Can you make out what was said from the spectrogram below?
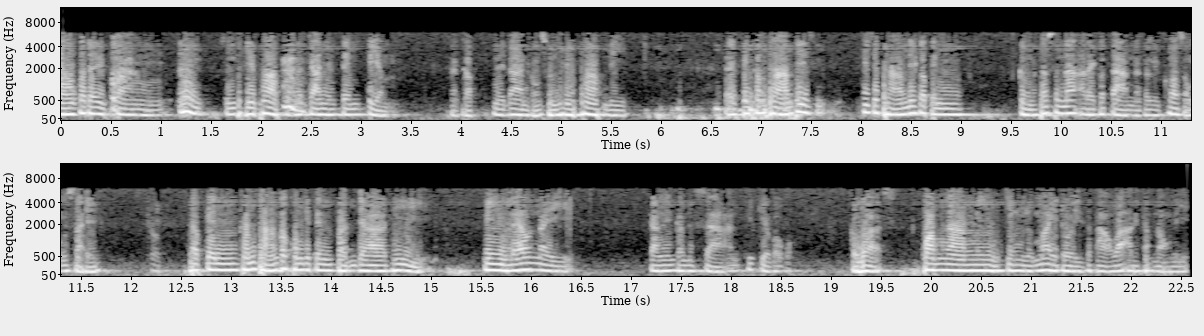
เราก็ได้ฟังสุนทรีภาพของอาจารย์อย่างเต็มเปี่ยมนะครับ ในด้านของสุนทรีภาพนี้แต่เป็นคำถามที่ที่จะถามนี่ก็เป็นกึ่งทัศนะอะไรก็ตามนะก็เลยข้อสงสัย เป็นคำถามก็คงจะเป็นปรัชญาที่มีอยู่แล้วในการเรียนการศึกษาที่เกี่ยวกับกับว่าความงามมีอยู่จริงหรือไม่โดยสภาวะอะไรทำนองนี้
